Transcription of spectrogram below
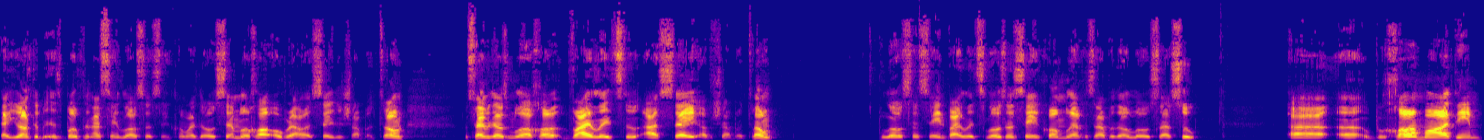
that Yontav is both an Asay Los Hasei. Come to Sem Melacha over Al Asay the Shabbaton. The same does malacha violates the asay of Shabbaton. Lo sasein violates lo sasei kom lechas abadol lo sasu. Uh, uh, b'chol moadim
